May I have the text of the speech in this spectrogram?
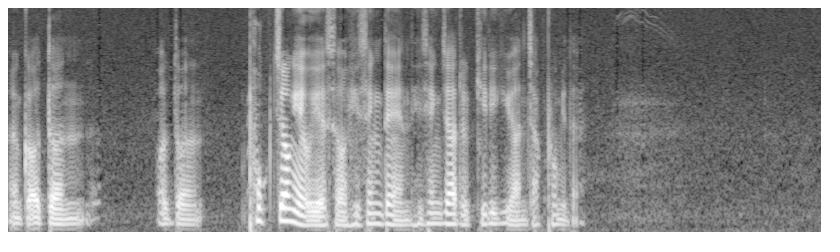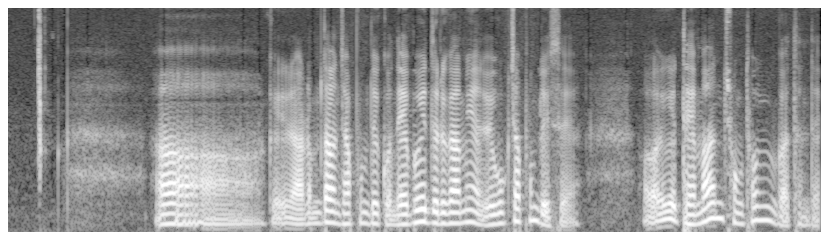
그러니까 어떤 어떤 폭정에 의해서 희생된 희생자를 기리기 위한 작품이다. 아, 그 아름다운 작품도 있고 내부에 들어가면 외국 작품도 있어요. 어, 이거 대만 총통인 것 같은데.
